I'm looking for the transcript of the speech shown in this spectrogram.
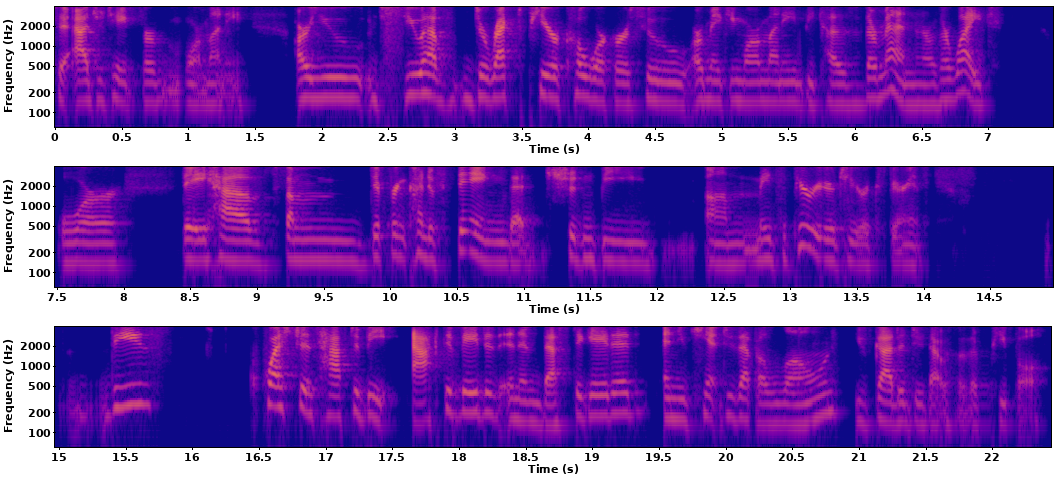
to agitate for more money? Are you do you have direct peer coworkers who are making more money because they're men or they're white or they have some different kind of thing that shouldn't be um, made superior to your experience? These questions have to be activated and investigated and you can't do that alone you've got to do that with other people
